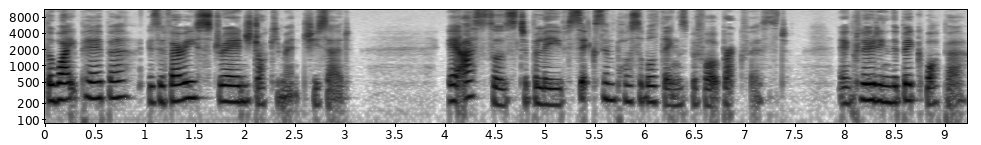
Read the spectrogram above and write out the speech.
The white paper is a very strange document, she said. It asks us to believe six impossible things before breakfast, including the big whopper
